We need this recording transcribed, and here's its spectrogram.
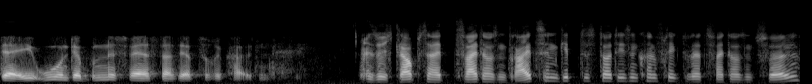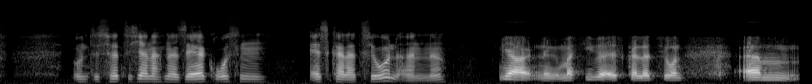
der EU und der Bundeswehr ist da sehr zurückhaltend. Also ich glaube, seit 2013 gibt es dort diesen Konflikt oder 2012 und es hört sich ja nach einer sehr großen Eskalation an, ne? Ja, eine massive Eskalation. Ähm,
